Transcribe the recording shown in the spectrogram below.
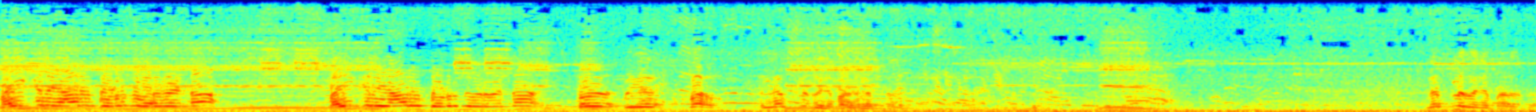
பைக்ல யாரும் தொடர்ந்து வர வேண்டாம். பைக்ல யாரும் தொடர்ந்து வர வேண்டாம். கொஞ்சம் பாருங்க லெப்ட்ல கொஞ்சம். பாருங்க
